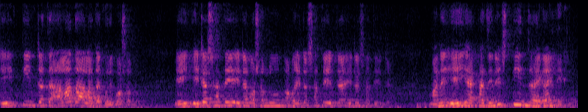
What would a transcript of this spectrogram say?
এই তিনটাতে আলাদা আলাদা করে বসালো। এই এটার সাথে এটা বসালো, আবার এটার সাথে এটা, এটার সাথে এটা। মানে এই একটা জিনিস তিন জায়গায় লিখলো।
